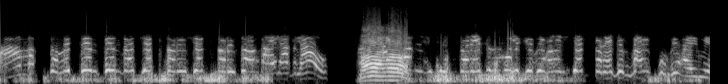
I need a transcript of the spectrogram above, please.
हा मग तुम्ही तीन तीनदा शेतकरी शेतकरी सांगायला लागला हो. हा, हा. शेतकऱ्याची मुलगी बी आहे शेतकऱ्याची बायको बी आहे मी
